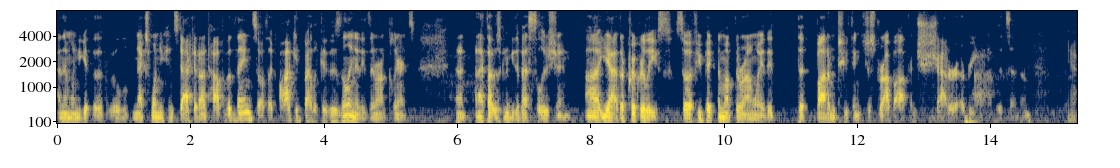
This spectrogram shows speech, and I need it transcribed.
And then when you get the, the next one, you can stack it on top of the thing. So I was like, oh, I could buy like a gazillion of these. They're on clearance, and and I thought it was going to be the best solution. Uh, yeah, they're quick release. So if you pick them up the wrong way, they, the bottom two things just drop off and shatter every mini that's in them. Yeah,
